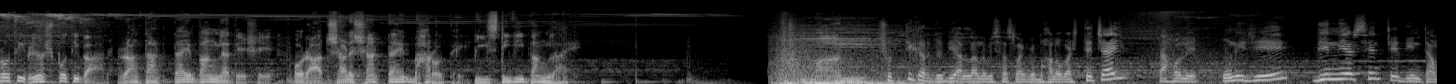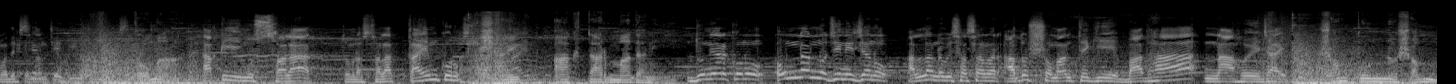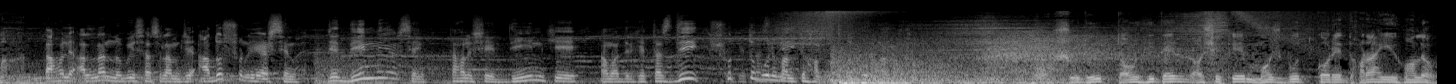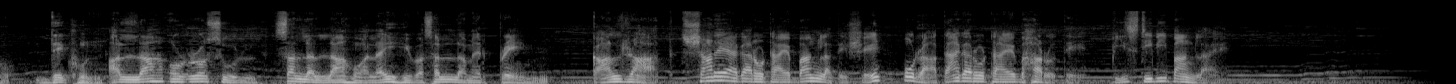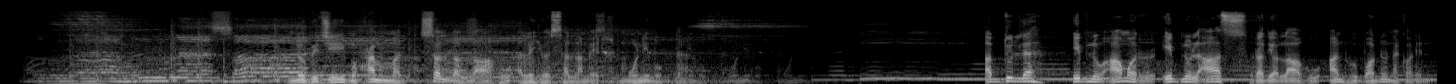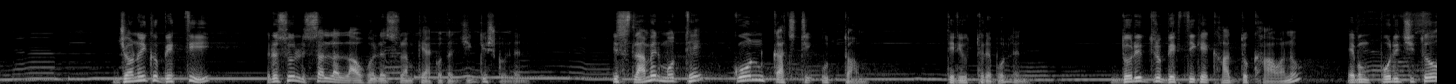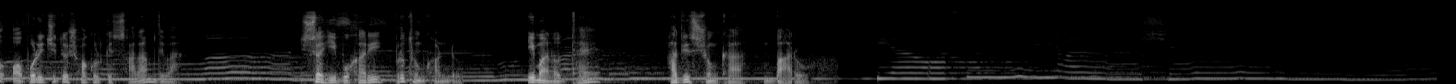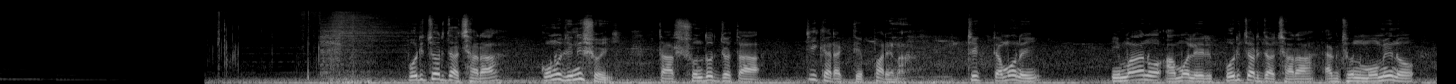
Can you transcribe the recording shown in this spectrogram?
প্রতি বৃহস্পতিবার রাত আটটায় বাংলাদেশে ও রাত সাড়ে সাতটায় ভারতে। পিস টিভি বাংলায়। মান। সত্যিকার যদি আল্লাহ নবী সাল্লামকে ভালোবাসতে চাই তাহলে উনি যে দিন নিয়ে এসছেন সেই দিনটা আমাদেরকে মানতে হবে। দিনটা আমাদের তোমরা সালাত কায়েম করো। আখতার মাদানী। দুনিয়ার কোন অন্যান্য জিনিস যেন আল্লাহ নবী সাল্লামের আদর্শ মানতে গিয়ে বাধা না হয়ে যায়। সম্পূর্ণ সম্মান। তাহলে আল্লাহ নবী সাল্লাম যে আদর্শ নিয়ে আসছেন, যে দিন নিয়ে আসছেন, তাহলে সেই দিনকে আমাদেরকে তাসদিক সত্য বলে মানতে হবে। শুধু তৌহিদের রশিকে মজবুত করে ধরাই হলো। দেখুন, আল্লাহ ও রসুল সাল্লাহ আলাইহি ওয়াসাল্লামের প্রেম। কাল রাত সাড়ে এগারোটায় বাংলাদেশে ও রাত এগারোটায় ভারতে। পিস টিভি বাংলায়। নবীজি মোহাম্মদ সাল্লাল্লাহু আলহিসাল্লামের মণিমুক্তা। আবদুল্লাহ ইবনু আমর ইবনুল আস রাদিয়াল্লাহু আনহু বর্ণনা করেন, জনৈক ব্যক্তি রসুল সাল্লাহ আলাইস্লামকে একথা জিজ্ঞেস করলেন, ইসলামের মধ্যে কোন কাজটি উত্তম? তিনি উত্তরে বললেন, দরিদ্র ব্যক্তিকে খাদ্য খাওয়ানো এবং পরিচিত, অপরিচিত সকলকে সালাম দেওয়া। সহি বুখারি প্রথম খণ্ড, ইমান অধ্যায়, হাদিস সংখ্যা বারো। পরিচর্যা ছাড়া কোনো জিনিসই তার সৌন্দর্যতা টিকে রাখতে পারে না। ঠিক তেমনই ইমান ও আমলের পরিচর্যা ছাড়া একজন মমিনও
